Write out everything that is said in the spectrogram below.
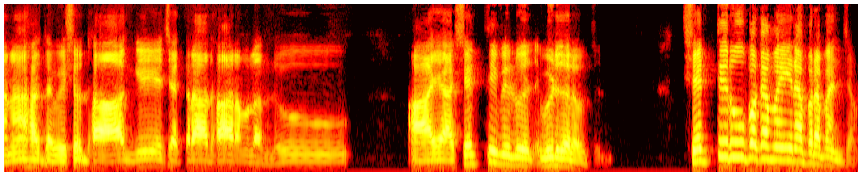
అనాహత విశుద్ధ ఆగ్నేయ చక్రాధారములందు ఆయా శక్తి విడు విడుదలవుతుంది. శక్తి రూపకమైన ప్రపంచం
